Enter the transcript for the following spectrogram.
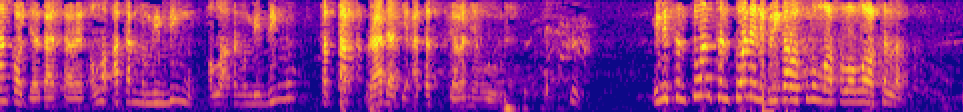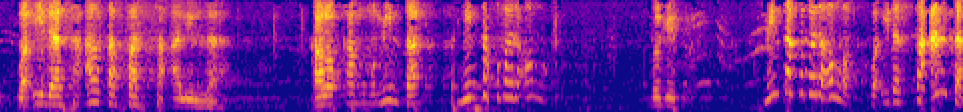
engkau jaga syariat Allah akan membimbingmu. Allah akan membimbingmu tetap berada di atas jalan yang lurus. Ini sentuhan-sentuhan yang diberikan Rasulullah sallallahu alaihi wasallam. Wa idza sa'alta fas'alillah. Kalau kamu meminta, minta kepada Allah. Begitu. Minta kepada Allah. Wa idza sta'anta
